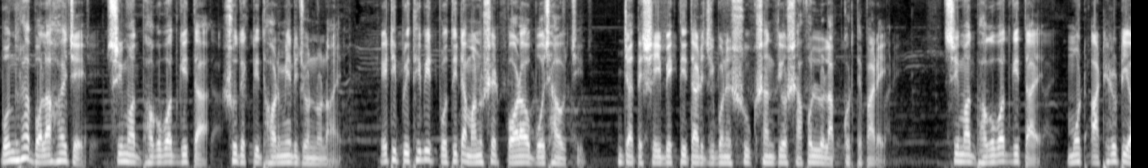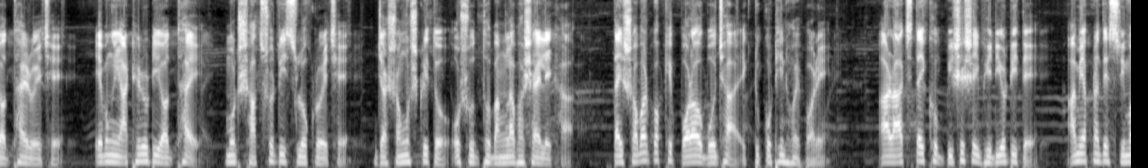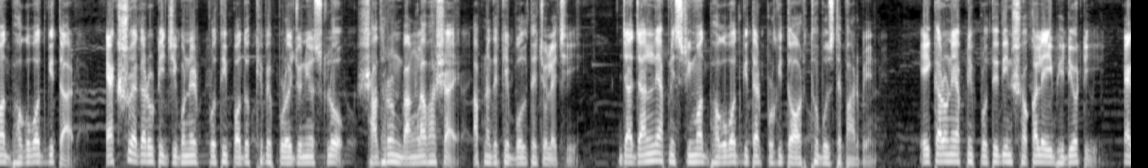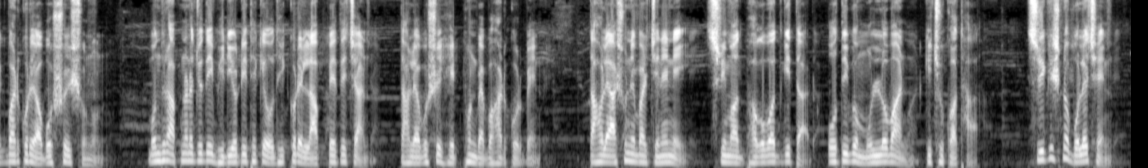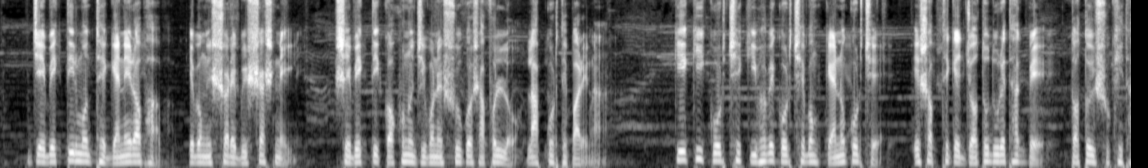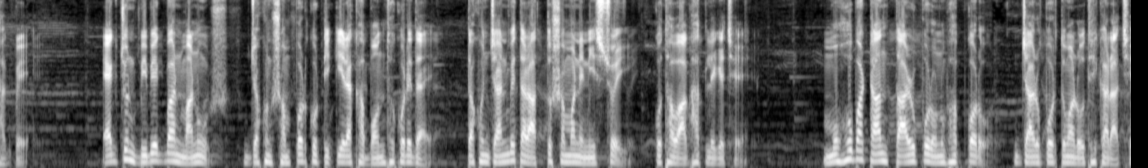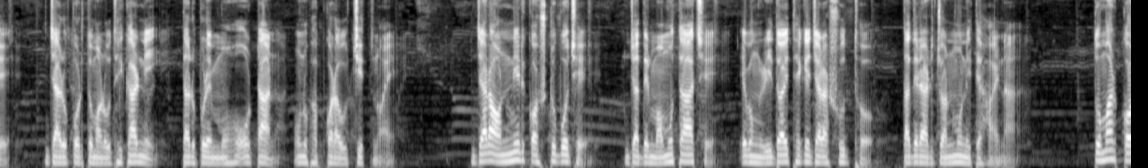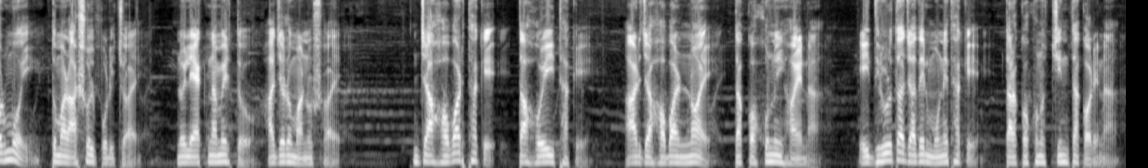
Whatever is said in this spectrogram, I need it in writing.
বন্ধুরা, বলা হয় যে শ্রীমদ্ ভগবদ্গীতা শুধু একটি ধর্মের জন্য নয়, এটি পৃথিবীর প্রতিটা মানুষের পড়াও বোঝা উচিত, যাতে সেই ব্যক্তি তার জীবনে সুখ, শান্তি ও সাফল্য লাভ করতে পারে। শ্রীমদ্ ভগবদ্গীতায় মোট আঠেরোটি অধ্যায় রয়েছে এবং এই আঠেরোটি অধ্যায়ে মোট সাতশোটি শ্লোক রয়েছে, যা সংস্কৃত ও শুদ্ধ বাংলা ভাষায় লেখা, তাই সবার পক্ষে পড়াও বোঝা একটু কঠিন হয়ে পড়ে। আর আজ তাই খুব বিশেষ এই ভিডিওটিতে আমি আপনাদের শ্রীমদ্ ভগবদ্গীতার একশো এগারোটি জীবনের প্রতি পদক্ষেপে প্রয়োজনীয় শ্লোক সাধারণ বাংলা ভাষায় আপনাদেরকে বলতে চলেছি, যা জানলে আপনি শ্রীমদ্ ভগবদ্গীতার প্রকৃত অর্থ বুঝতে পারবেন। এই কারণে আপনি প্রতিদিন সকালে এই ভিডিওটি একবার করে অবশ্যই শুনুন। বন্ধুরা, আপনারা যদি এই ভিডিওটি থেকে অধিক করে লাভ পেতে চান, তাহলে অবশ্যই হেডফোন ব্যবহার করবেন। তাহলে আসুন এবার জেনে নেই শ্রীমদ্ ভগবদ্গীতার অতীব মূল্যবান কিছু কথা। শ্রীকৃষ্ণ বলেছেন, যে ব্যক্তির মধ্যে জ্ঞানের অভাব এবং ঈশ্বরে বিশ্বাস নেই। সে ব্যক্তি কখনো জীবনের সুখ ও সাফল্য লাভ করতে পারে না। কে কি করছে, কীভাবে করছে এবং কেন করছে, এসব থেকে যত দূরে থাকবে, ততই সুখী থাকবে। একজন বিবেকবান মানুষ যখন সম্পর্ক টিকিয়ে রাখা বন্ধ করে দেয়, তখন জানবে তার আত্মসম্মানে নিশ্চয়ই কোথাও আঘাত লেগেছে। মোহ বা টান তার উপর অনুভব করো, যার উপর তোমার অধিকার আছে। যার উপর তোমার অধিকার নেই তার উপরে মোহ ও টান অনুভব করা উচিত নয়। যারা অন্যের কষ্ট বোঝে, যাদের মমতা আছে এবং হৃদয় থেকে যারা শুদ্ধ, তাদের আর জন্ম নিতে হয় না। তোমার কর্মই তোমার আসল পরিচয়, নইলে এক নামের তো হাজারো মানুষ হয়। যা হবার থাকে, তা হয়েই থাকে, আর যা হবার নয়, তা কখনোই হয় না। এই দৃঢ়তা যাদের মনে থাকে, তারা কখনো চিন্তা করে না।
